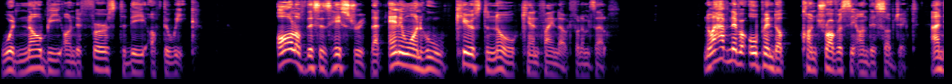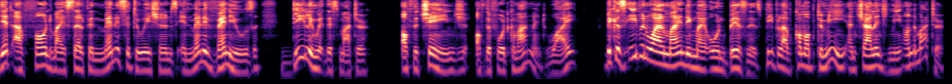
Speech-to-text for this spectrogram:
would now be on the first day of the week. All of this is history that anyone who cares to know can find out for themselves. Now, I have never opened up controversy on this subject, and yet I've found myself in many situations, in many venues, dealing with this matter of the change of the fourth commandment. Why? Because even while minding my own business, people have come up to me and challenged me on the matter.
